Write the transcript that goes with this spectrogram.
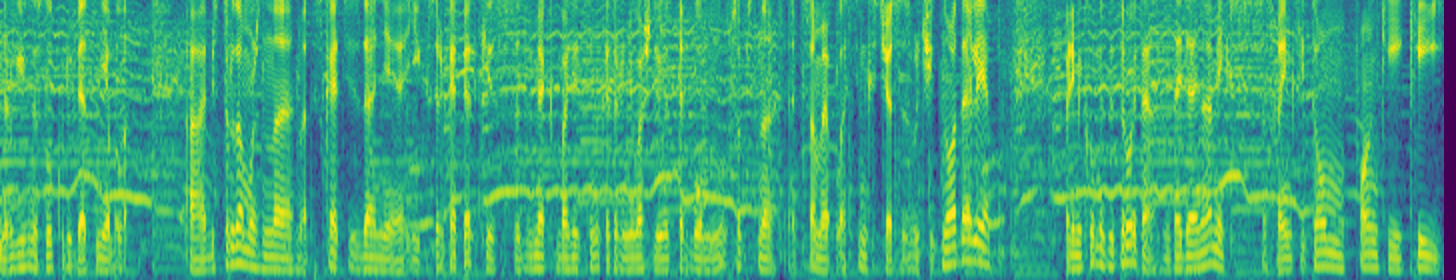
Других заслуг у ребят не было. А без труда можно отыскать издание их сорокопятки с двумя композициями, которые не вошли в этот альбом. Ну, собственно, эта самая пластинка сейчас и звучит. Ну а далее, прямиком из Детройта, The Dynamics со своим хитом Funky Key.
